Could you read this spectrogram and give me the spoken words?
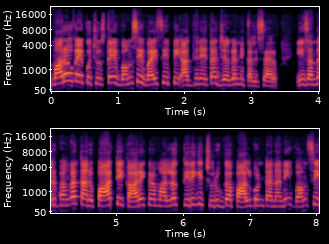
మరోవైపు చూస్తే వంశీ వైసీపీ అధినేత జగన్ని కలిశారు. ఈ సందర్భంగా తాను పార్టీ కార్యక్రమాల్లో తిరిగి చురుగ్గా పాల్గొంటానని వంశీ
